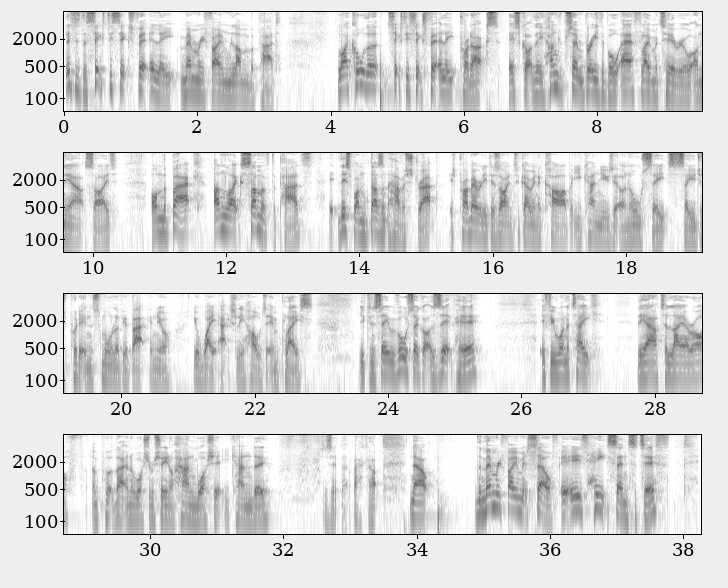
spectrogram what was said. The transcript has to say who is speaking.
Speaker 1: This is the 66 Fit Elite Memory Foam Lumbar Pad. Like all the 66 Fit Elite products, it's got the 100% breathable airflow material on the outside. On the back, unlike some of the pads, it, this one doesn't have a strap. It's primarily designed to go in a car, but you can use it on all seats. So you just put it in the small of your back and your, your weight actually holds it in place. You can see we've also got a zip here. If you want to take the outer layer off and put that in a washing machine or hand wash it, you can do. zip that back up. Now, the memory foam itself, it is heat sensitive.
